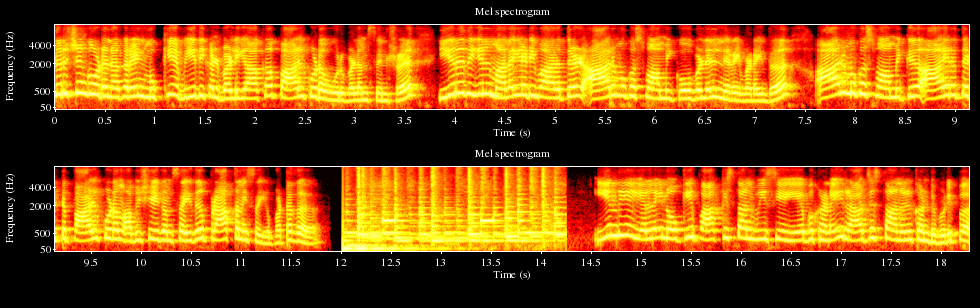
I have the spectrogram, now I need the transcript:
திருச்செங்கோடு நகரின் முக்கிய வீதிகள் வழியாக பால்குட ஊர்வலம் சென்று இறுதியில் மலையடிவாரத்தில் ஆறுமுக சுவாமி கோவிலில் நிறைவடைந்து ஆறுமுக சுவாமிக்கு ஆயிரத்தெட்டு பால்குடம் அபிஷேகம் செய்து பிரார்த்தனை செய்யப்பட்டது. இந்திய எல்லை நோக்கி பாகிஸ்தான் வீசிய ஏவுகணை ராஜஸ்தானில் கண்டுபிடிப்பு.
